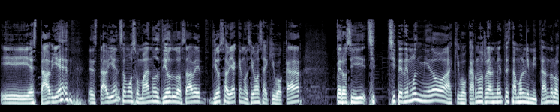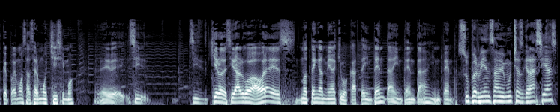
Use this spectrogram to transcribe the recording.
Y está bien, está bien, somos humanos, Dios lo sabe, Dios sabía que nos íbamos a equivocar, pero si, si, si tenemos miedo a equivocarnos, realmente estamos limitando lo que podemos hacer muchísimo. Si, si quiero decir algo ahora es no tengas miedo a equivocarte, intenta, intenta, intenta. Súper bien, Sammy, muchas gracias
